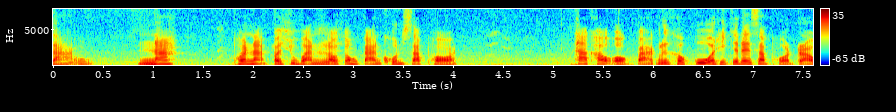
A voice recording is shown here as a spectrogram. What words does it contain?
สาวนะ เพราะณปัจจุบันเราต้องการคนซัพพอร์ตถ้าเขาออกปากหรือเขากลัวที่จะได้ซัพพอร์ตเรา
